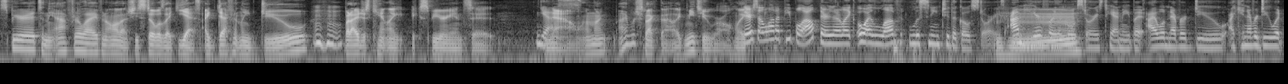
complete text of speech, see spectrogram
spirits and the afterlife and all that? She still was like, yes, I definitely do, but I just can't like experience it yes. now. I'm like, I respect that. Like, me too, girl. Like, There's a lot of people out there that are like, oh, I love listening to the ghost stories. I'm here for the Mm-hmm. ghost stories, Tammy, but I will never do, I can never do what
